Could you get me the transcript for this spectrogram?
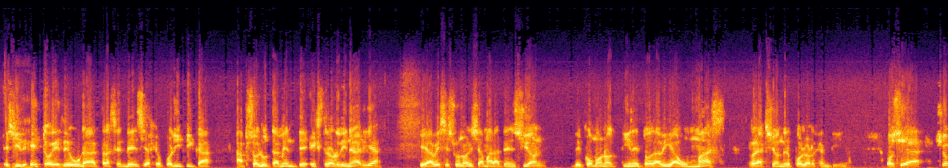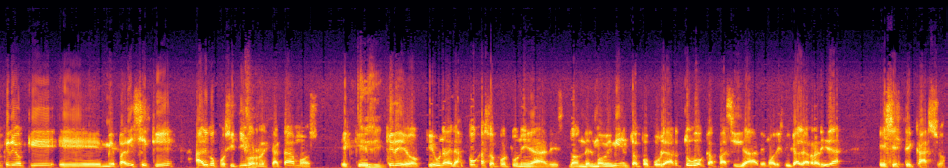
Es decir, esto es de una trascendencia geopolítica absolutamente extraordinaria que a veces uno le llama la atención de cómo no tiene todavía aún más reacción del pueblo argentino. O sea, yo creo que eh, me parece que algo positivo rescatamos es que sí, sí. creo que una de las pocas oportunidades donde el movimiento popular tuvo capacidad de modificar la realidad es este caso.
